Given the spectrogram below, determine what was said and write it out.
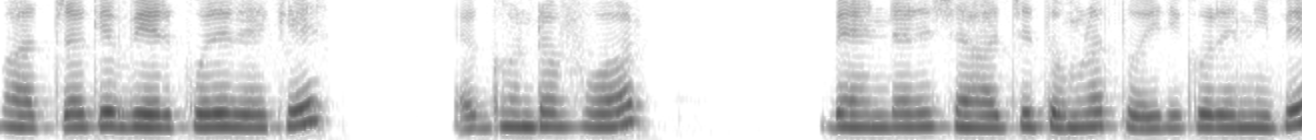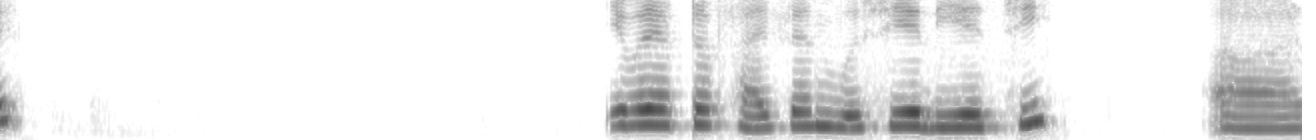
ভাতটাকে বের করে রেখে এক ঘণ্টা পর ব্যান্ডারের সাহায্যে তোমরা তৈরি করে নিবে। এবারে একটা ফ্রাই প্যান বসিয়ে দিয়েছি। আর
